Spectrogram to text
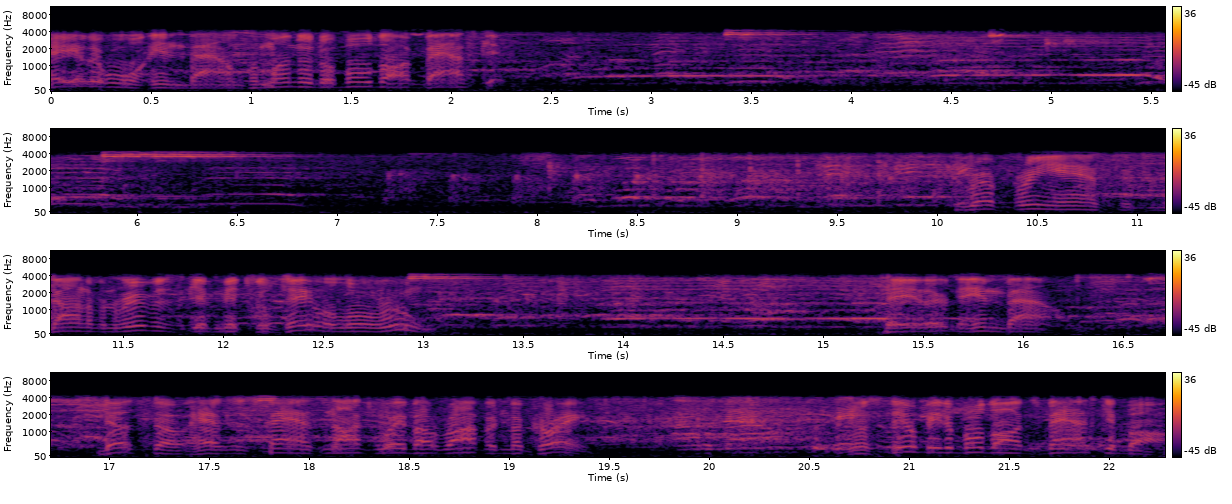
Taylor will inbound from under the Bulldog basket. The referee asks Donovan Rivers to give Mitchell Taylor a little room. Taylor to inbound. Does so. Has his pass knocked away by Robert McCray. Will still be the Bulldogs basketball.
